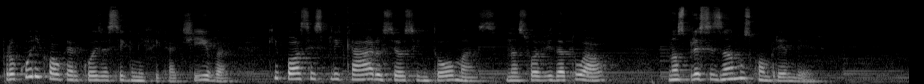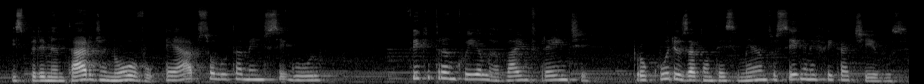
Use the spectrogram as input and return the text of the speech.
Procure qualquer coisa significativa que possa explicar os seus sintomas na sua vida atual. Nós precisamos compreender. Experimentar de novo é absolutamente seguro. Fique tranquila, vá em frente, procure os acontecimentos significativos.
